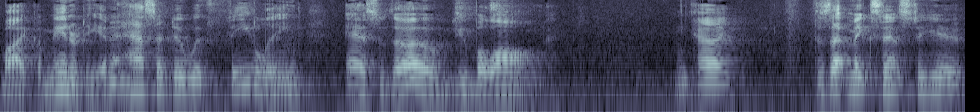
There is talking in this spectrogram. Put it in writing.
by community, and it has to do with feeling as though you belong. Okay? Does that make sense to you?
